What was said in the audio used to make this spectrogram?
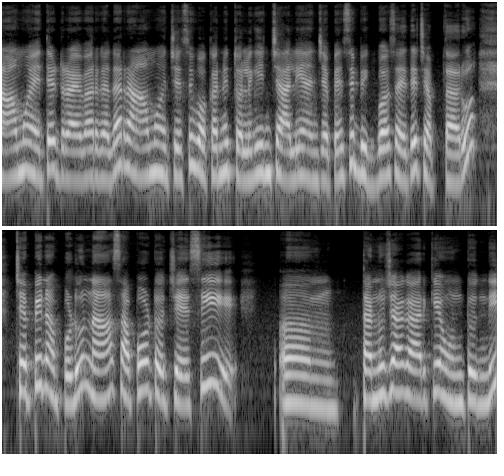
రాము అయితే డ్రైవర్ కదా రాము వచ్చేసి ఒకరిని తొలగించాలి అని చెప్పేసి బిగ్ బాస్ అయితే చెప్తారు. చెప్పినప్పుడు నా సపోర్ట్ వచ్చేసి తనుజ గారికే ఉంటుంది.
